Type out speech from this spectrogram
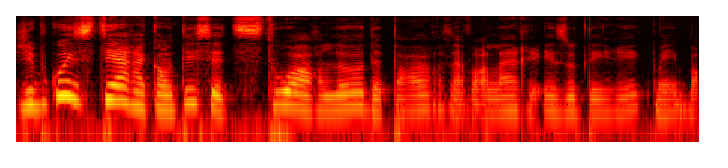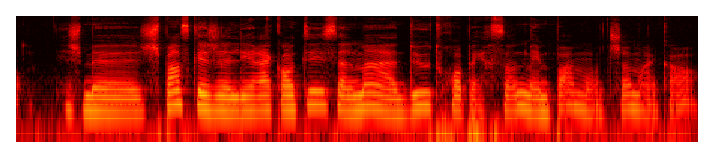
J'ai beaucoup hésité à raconter cette histoire-là de peur d'avoir l'air ésotérique, mais bon, je, me, je pense que je l'ai raconté seulement à deux ou trois personnes, même pas à mon chum encore.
